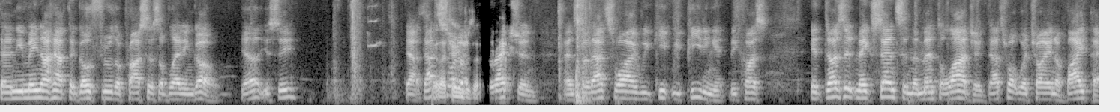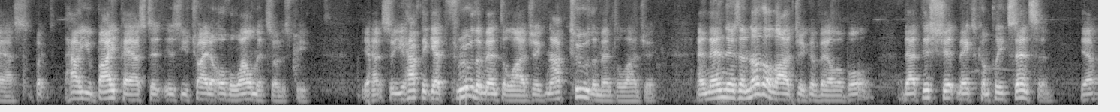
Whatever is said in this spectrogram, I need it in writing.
Then you may not have to go through the process of letting go. Yeah, you see? Yeah, that's yeah, that sort of direction. And so that's why we keep repeating it because it doesn't make sense in the mental logic. That's what we're trying to bypass. But how you bypass it is you try to overwhelm it, so to speak. Yeah, so you have to get through the mental logic, not to the mental logic. And then there's another logic available that this shit makes complete sense in. Yeah.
